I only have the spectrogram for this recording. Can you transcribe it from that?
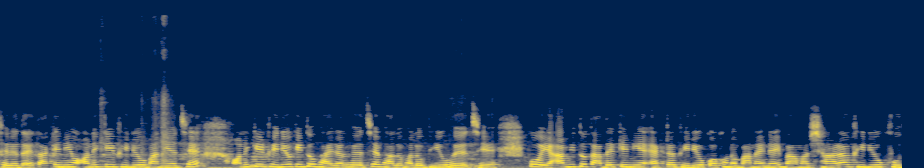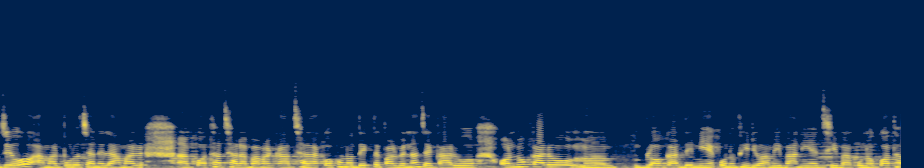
ছেড়ে দেয়, তাকে নিয়ে অনেকেই ভিডিও বানিয়েছে। অনেকের ভিডিও কিন্তু ভাইরাল হয়েছে, ভালো ভালো ভিউ হয়েছে। কই, আমি তো তাদেরকে নিয়ে একটা ভিডিও কখনো বানাই নাই বা আমার সারা ভিডিও খুঁজেও আমার পুরো চ্যানেলে আমার কথা ছাড়া বা আমার কাজ ছাড়া কখনো দেখতে পারবেন না যে কারও, অন্য কারও ব্লগারদের নিয়ে কোনো ভিডিও আমি বানিয়েছি বা কোনো কথা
